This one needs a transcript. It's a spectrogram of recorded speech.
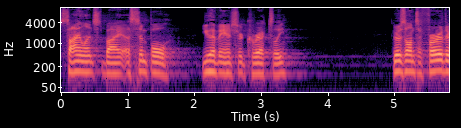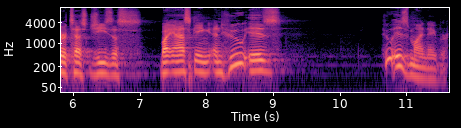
silenced by a simple, you have answered correctly goes on to further test Jesus by asking, And who is, who is my neighbor?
